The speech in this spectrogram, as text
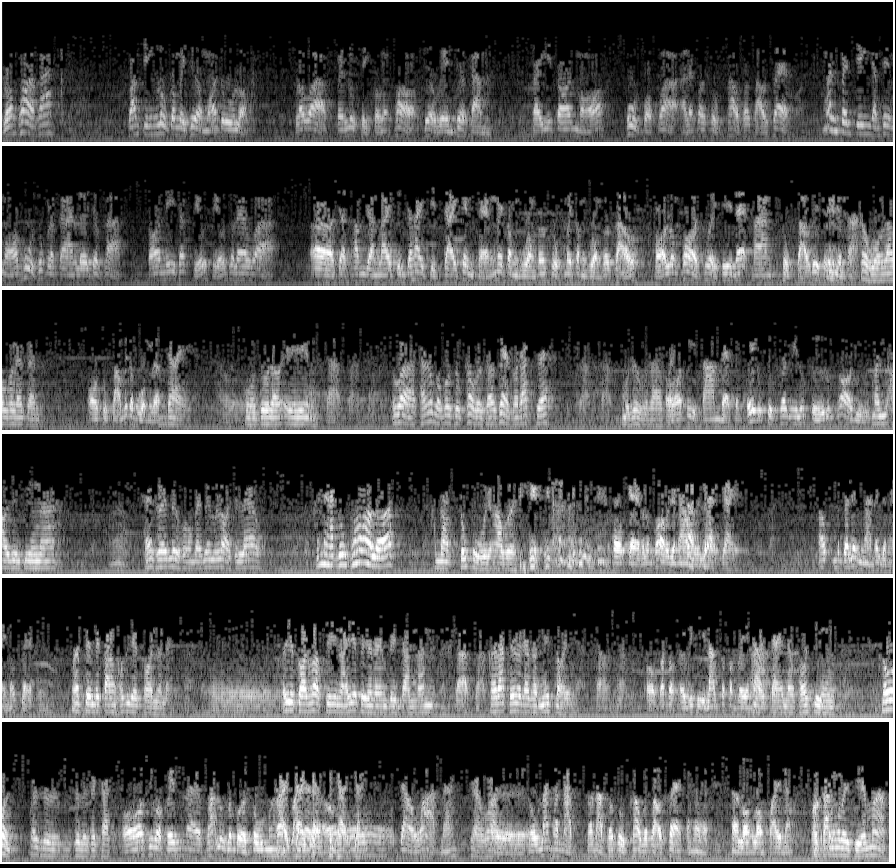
หลวงพ่อคะความจริงลูกก็ไม่เชื่อหมอดูหรอก เพราะว่าเป็นลูกศิษย์ของหลวงพ่อ เชื่อเวรเชื่อกรรม แต่อีตอนหมอพูดบอกว่าอะไรก็สุกเข้าเขาสาวแทรกมันเป็นจริงอย่างที่หมอพูดทุกประการเลยเจ้าค่ะ ตอนนี้ชักเสียวๆซะแล้วว่าเออจะทำอย่างไรจึงจะให้จิตใจเข้มแข็งไม่ต้องห่วงเขาสุขไม่ต้องห่วงเขาเสาขอหลวงพ่อช่วยชี้แนะทางสุขเสาด้วยเถิดเจ้าค่ะก็ห่วงเราก็แล้วกัน อ๋อสุขเสาไม่ต้องห่วงเหรอใช่เออห่วงตัวเราเองครับครับครับเพราะว่าถ้าเขาบอกว่าสุขเข้าภาษาแทรกก็รักเสียครับครับหมดเรื่องเวลาวไปอ๋อที่ตามแบบเอ๊ะลูกศิษย์เคยมีลูกสือลูกพ่ออยู่ มันเอาจริงๆนะอ้าวฉันเคยไม่ห่วงแบบนี้มันรอดฉันแล้ว ขนาดหลวงพ่อเหรอขนาดหลวงปู่ยังเอาเลยพอแก่กับหลวงพ่อก็ยังเอาเลยเหรอใช่ใช่เอามันจะเล่นงานได้ยังไงเนกแปลกนะมันเป็นไปตามเขาพยากรณ์นั่นแหละโอ้ พยากรณ์ว่าปีไหนจะเป็นอะไรมันเป็นตามนั้นครับครับก็รับเท่าแล้วกันนิดหน่อยครับครับอ๋อก็ต้องเออวิธีรับก็ต้องไปหาใช่ใจนำของจริงโน่นก็คือคือเลยกระชัดอ๋อที่ว่าเป็นเอ่อพระลูกระเบิดตูมใช่ใช่ใช่หายไปใช่ใช่อ๋อเจ้าวาดนะเจ้าว่าเออองค์นั้นถนัดถนัดพระสุขเข้ากระเสาแทรกอ่าถ้าลองลองไปนะก็ตังค์ก็ไม่เสียมาก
